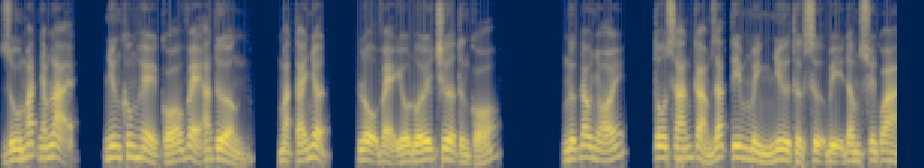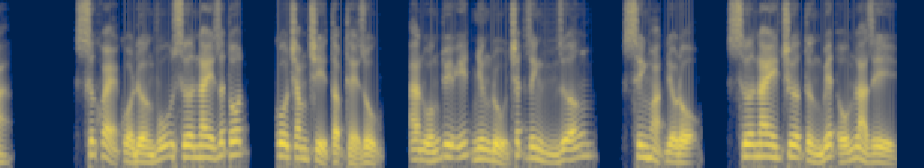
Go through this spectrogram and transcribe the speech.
Dù mắt nhắm lại, nhưng không hề có vẻ an tưởng, mặt tái nhợt, lộ vẻ yếu đuối chưa từng có. Ngực đau nhói, Tô Sán cảm giác tim mình như thực sự bị đâm xuyên qua. Sức khỏe của đường vũ xưa nay rất tốt, cô chăm chỉ tập thể dục, ăn uống tuy ít nhưng đủ chất dinh dưỡng, sinh hoạt điều độ, xưa nay chưa từng biết ốm là gì,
